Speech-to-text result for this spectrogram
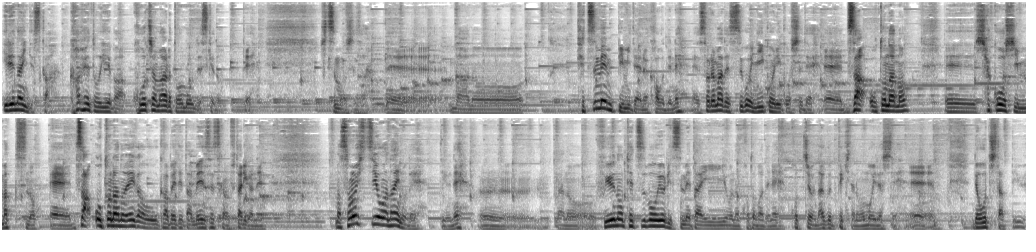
入れないんですか？カフェといえば紅茶もあると思うんですけどって質問してさ、えー、まああのー鉄面皮みたいな顔でね、それまですごいニコニコしてて、えー、ザ大人の、えー、社交心マックスの、えー、ザ大人の笑顔を浮かべてた面接官2人がね、まあ、その必要はないのでっていうね、うん、あの、冬の鉄棒より冷たいような言葉でね、こっちを殴ってきたのを思い出して、えー、で、落ちたっていう。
